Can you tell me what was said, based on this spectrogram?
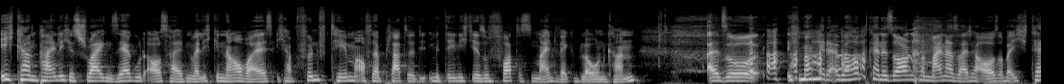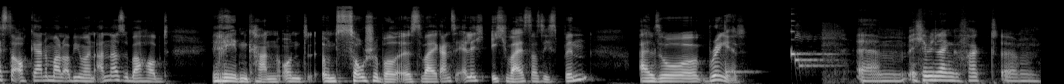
Ich kann peinliches Schweigen sehr gut aushalten, weil ich genau weiß, ich habe fünf Themen auf der Platte, die, mit denen ich dir sofort das Mind wegblowen kann. Also ich mache mir da überhaupt keine Sorgen von meiner Seite aus, aber ich teste auch gerne mal, ob jemand anders überhaupt reden kann und, und sociable ist, weil ganz ehrlich, ich weiß, dass ich's bin. Also bring it. Ähm, ich habe ihn dann gefragt, ähm,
